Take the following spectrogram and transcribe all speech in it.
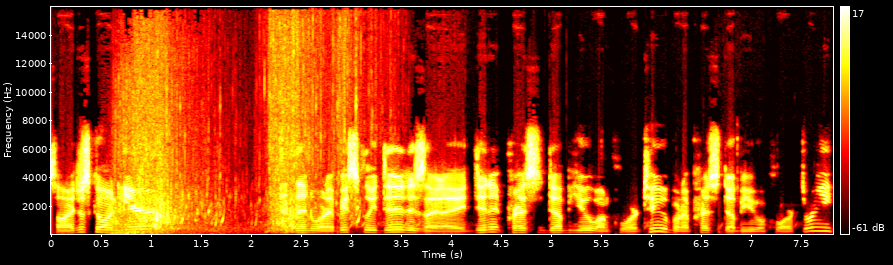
So I just go in here, and then what I basically did is I didn't press W on floor 2, but I pressed W on floor 3,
